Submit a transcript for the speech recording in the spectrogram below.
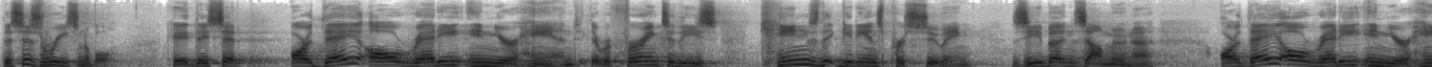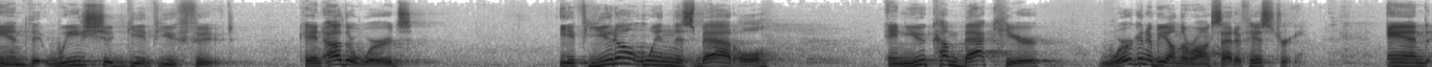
This is reasonable. Okay, they said, Are they already in your hand? They're referring to these kings that Gideon's pursuing. Zebah and Zalmunna, are they already in your hand that we should give you food? Okay, in other words, if you don't win this battle and you come back here, we're going to be on the wrong side of history. And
